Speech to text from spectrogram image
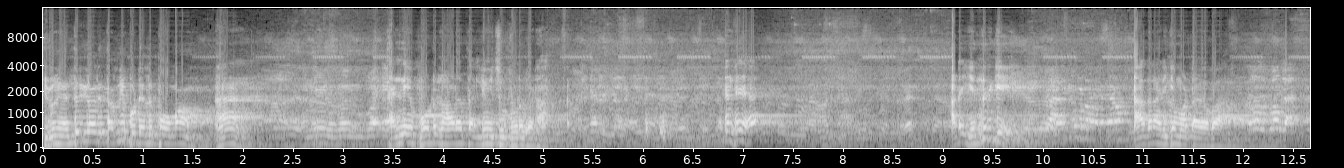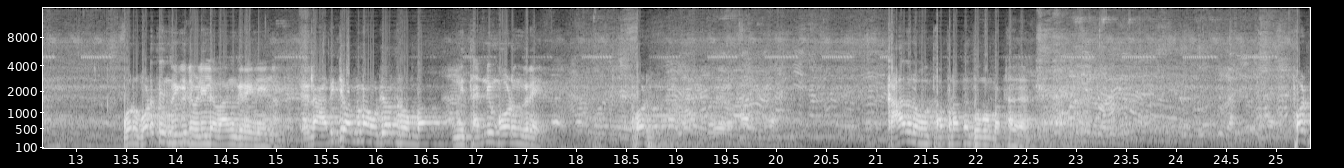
இவங்க எந்திரிக்கலாம் தண்ணி போட்டு எழுப்புவோமா? ஆ. தண்ணியை போட்டு நாட தள்ளி வச்சு போடுங்கடா? அட எந்திரிக்கே. அதெல்லாம் அடிக்க மாட்டாங்கப்பா. ஒரு குடத்தை தூக்கிட்டு வெளியில வாங்குறேன் நீ என்ன அடிக்க வந்தா ஒடியாந்துருவோம்பா நீ தண்ணி போடுங்கிறேன். போடு. காதல ஊத்து அப்படின்னா தான் தூங்க மாட்டாங்க. போடு.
